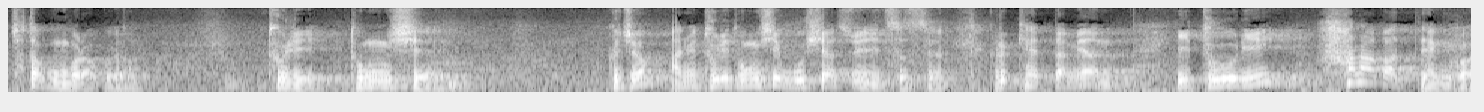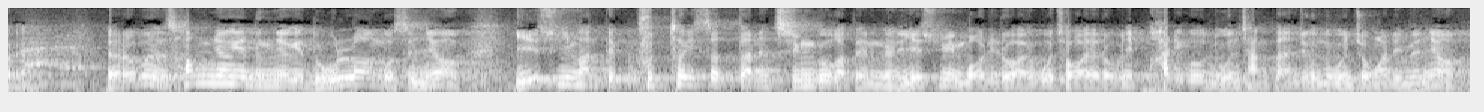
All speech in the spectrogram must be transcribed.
쳐다본 거라고요. 둘이 동시에. 그죠? 아니면 둘이 동시에 무시할 수 있었어요. 그렇게 했다면 이 둘이 하나가 된 거예요. 여러분 성령의 능력에 놀라운 것은요 예수님한테 붙어 있었다는 증거가 되는 거예요. 예수님이 머리로 하고 저와 여러분이 팔이고 누군 장단지고 누군 종아리면요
